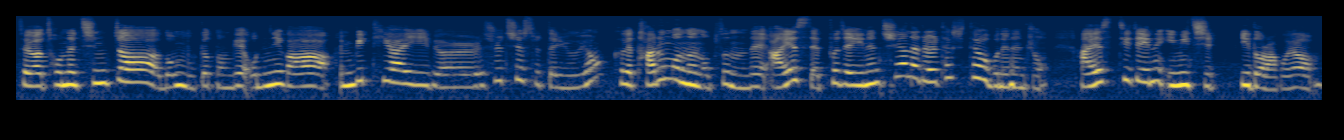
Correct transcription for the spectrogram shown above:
제가 전에 진짜 너무 웃겼던 게 언니가 MBTI별 술 취했을 때 유형? 그게 다른 거는 없었는데 ISFJ는 취한 애를 택시 태워 보내는 중 ISTJ는 이미 집 이더라고요.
